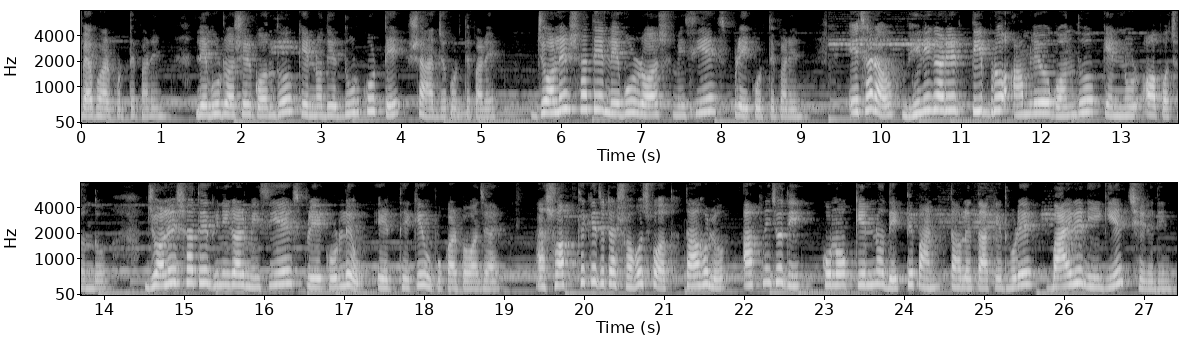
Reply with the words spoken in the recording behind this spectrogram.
ব্যবহার করতে পারেন। লেবুর রসের গন্ধ কেন্নদের দূর করতে সাহায্য করতে পারে। জলের সাথে লেবুর রস মিশিয়ে স্প্রে করতে পারেন। এছাড়াও ভিনিগারের তীব্র আমলেয় গন্ধ কেন্নুর অপছন্দ। জলের সাথে ভিনিগার মিশিয়ে স্প্রে করলেও এর থেকে উপকার পাওয়া যায়। আর সব থেকে যেটা সহজ পথ, তা হলো আপনি যদি কোনো কেন্ন দেখতে পান, তাহলে তাকে ধরে বাইরে নিয়ে গিয়ে ছেড়ে দিন।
